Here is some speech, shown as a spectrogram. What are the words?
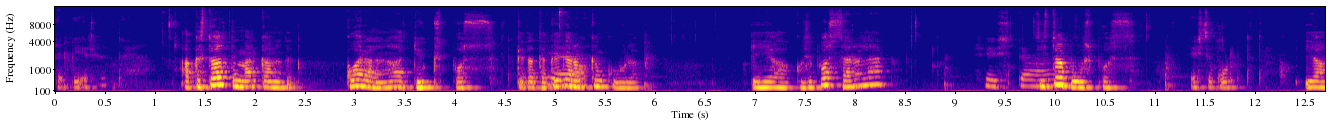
see piir sealt aga kas te olete märganud, et koeral on alati üks boss, keda ta kõige rohkem kuulab? ja kui see boss ära läheb, siis ta, siis tuleb uus boss ja siis ta kuulab teda. ja,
